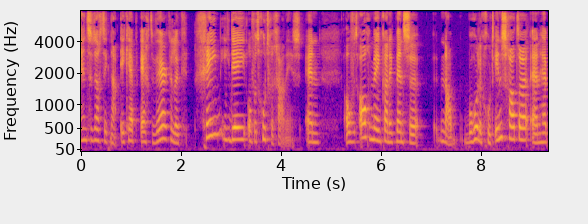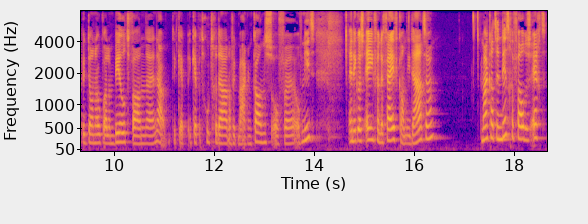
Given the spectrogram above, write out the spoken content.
En toen dacht ik, nou, ik heb echt werkelijk geen idee of het goed gegaan is. En over het algemeen kan ik mensen nou, behoorlijk goed inschatten. En heb ik dan ook wel een beeld van, uh, nou, ik heb, ik heb het goed gedaan of ik maak een kans of, uh, of niet. En ik was een van de vijf kandidaten. Maar ik had in dit geval dus echt,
